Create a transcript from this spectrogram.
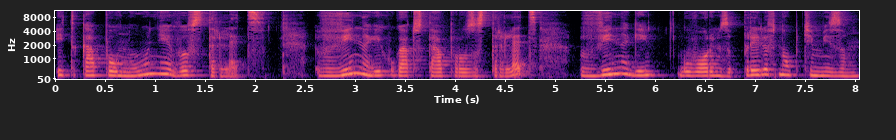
И така пълнолуние в Стрелец. Винаги, когато става про за Стрелец, винаги говорим за прилив на оптимизъм,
